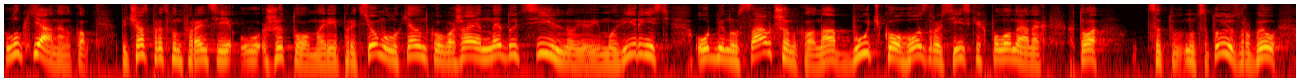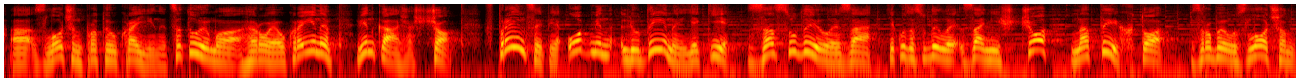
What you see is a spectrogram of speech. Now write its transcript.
Лук'яненко під час прес-конференції у Житомирі. При цьому Лук'яненко вважає недоцільною ймовірність обміну Савченко на будь-кого з російських полонених, хто циту, ну, цитую, зробив е, злочин проти України. Цитуємо героя України. Він каже, що В принципі, обмін людини, які засудили за яку засудили за ніщо на тих, хто зробив злочин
